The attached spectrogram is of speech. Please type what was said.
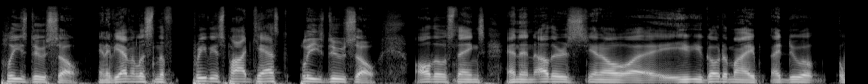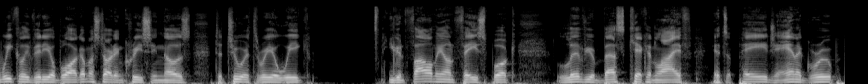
please do so. And if you haven't listened to the previous podcast, please do so. All those things. And then others, you know, uh, you, you, go to my, I do a, a weekly video blog. I'm going to start increasing those to two or three a week. You can follow me on Facebook, Live Your Best Kickin' Life. It's a page and a group.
